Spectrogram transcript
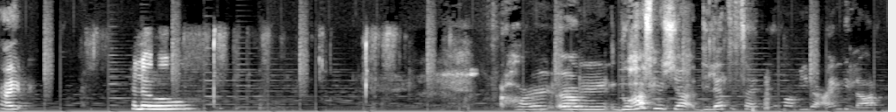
Hi. Hallo. Ähm, du hast mich ja die letzte Zeit immer wieder eingeladen,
